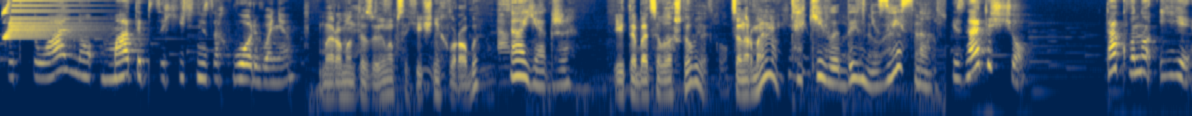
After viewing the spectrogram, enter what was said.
сексуально мати психічні захворювання. Ми романтизуємо психічні хвороби? А як же? І тебе це влаштовує? Це нормально? Такі ви дивні, звісно. І знаєте що? Так воно і є.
